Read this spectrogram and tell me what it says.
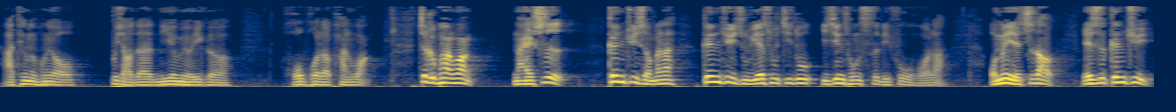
啊！听众朋友，不晓得你有没有一个活泼的盼望？这个盼望乃是根据什么呢？根据主耶稣基督已经从死里复活了。我们也知道，也是根据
